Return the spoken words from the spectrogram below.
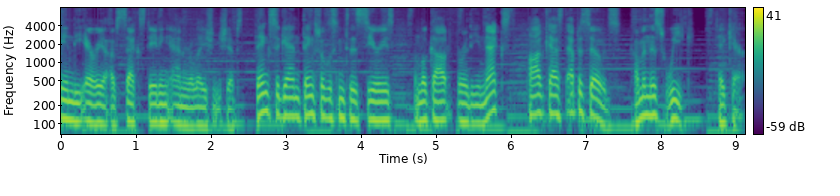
in the area of sex, dating, and relationships. Thanks again. Thanks for listening to this series and look out for the next podcast episodes coming this week. Take care.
